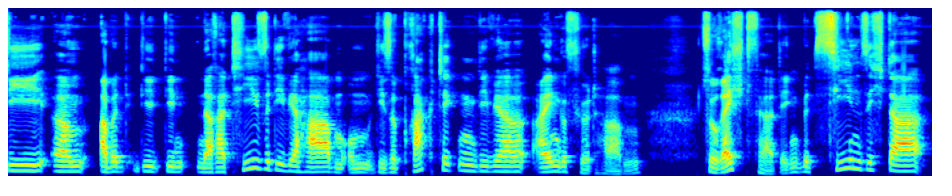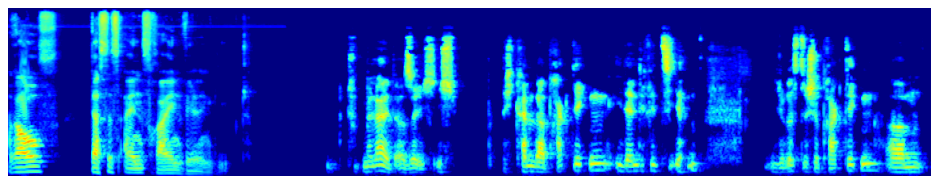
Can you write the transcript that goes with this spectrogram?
Die, ähm, aber die, die Narrative, die wir haben, um diese Praktiken, die wir eingeführt haben, zu rechtfertigen, beziehen sich darauf, dass es einen freien Willen gibt. Tut mir leid, also ich, ich, ich kann da Praktiken identifizieren, juristische Praktiken. Ähm,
